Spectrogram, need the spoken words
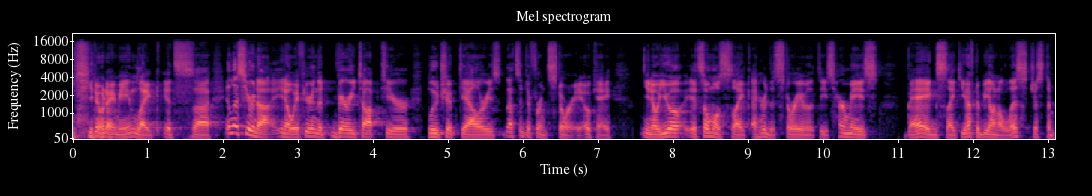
You know what I mean? Like it's uh, unless you're not, you know, if you're in the very top tier blue chip galleries, that's a different story. Okay, you know, you it's almost like I heard the story of these Hermes bags. Like you have to be on a list just to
